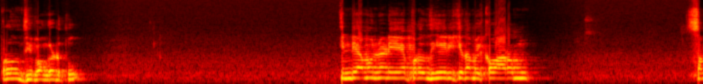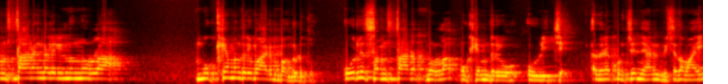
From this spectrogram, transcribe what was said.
പ്രതിനിധി പങ്കെടുത്തു. ഇന്ത്യ മുന്നണിയെ പ്രതിനിധീകരിക്കുന്ന മിക്കവാറും സംസ്ഥാനങ്ങളിൽ നിന്നുള്ള മുഖ്യമന്ത്രിമാരും പങ്കെടുത്തു. ഒരു സംസ്ഥാനത്തു നിന്നുള്ള മുഖ്യമന്ത്രി ഒഴിച്ച്. അതിനെക്കുറിച്ച് ഞാൻ വിശദമായി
